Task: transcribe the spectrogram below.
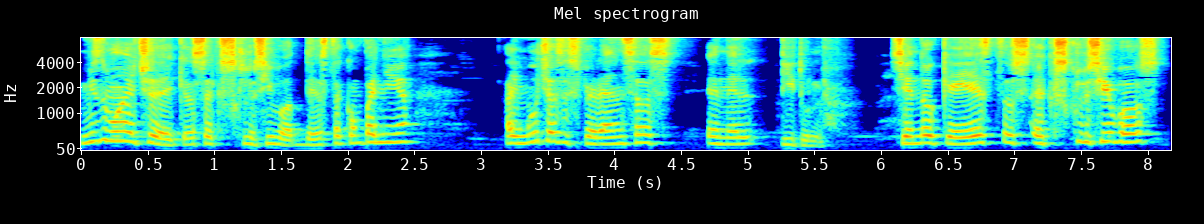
mismo hecho de que es exclusivo de esta compañía, hay muchas esperanzas en el título, siendo que estos exclusivos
